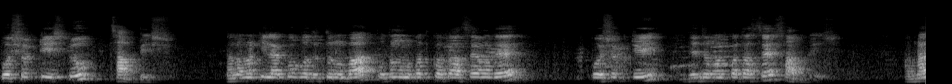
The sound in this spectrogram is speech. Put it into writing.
পঁয়ষট্টি টু ছাব্বিশ। তাহলে আমরা কি লাগবো প্রদত্ত অনুপাত। প্রথম অনুপাত কত আছে আমাদের? পঁয়ষট্টি। দ্বিতীয় অনুপাত কত আছে? ছাব্বিশ। আমরা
